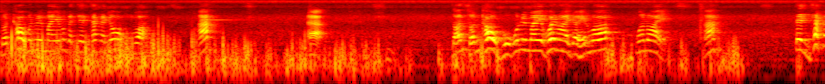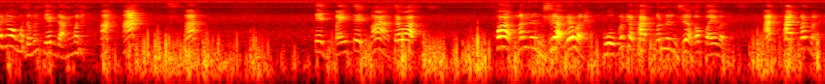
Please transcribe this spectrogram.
สวนเข้ามันใหม่ๆมันก็เต้นชักกระโยงบ่ะอะต อนสนเข้าผูกมันใหม่ค่อยหน่อยจะเห็นว่าว่าน้อยฮะเต้นชักกระโยงมันสมันเจ็บดังมันฮะฮะฮะเต้นไปเต้นมาแต่ว่าพ่อมันลึงเสื้อกได้วะเนี่ยผูกมันกระพักมันลึงเสื้อกเข้าไปวะเนี่ยอัดพัดมันวะเนี่ย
